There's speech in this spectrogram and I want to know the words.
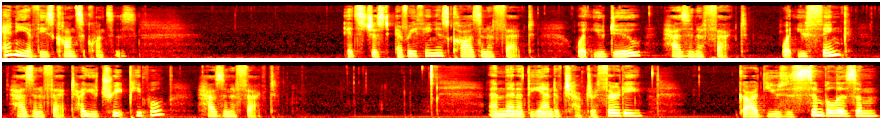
any of these consequences. It's just everything is cause and effect. What you do has an effect. What you think has an effect. How you treat people has an effect. And then at the end of chapter 30, God uses symbolism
